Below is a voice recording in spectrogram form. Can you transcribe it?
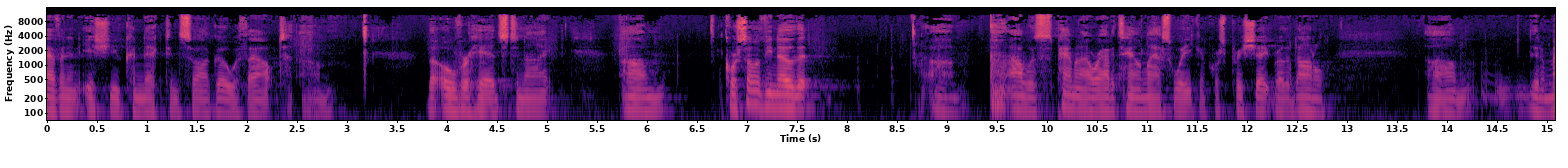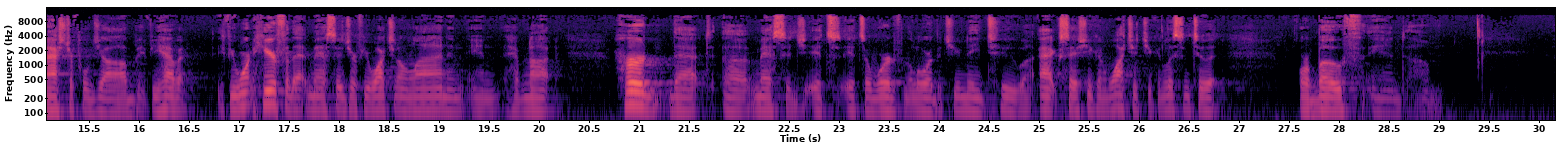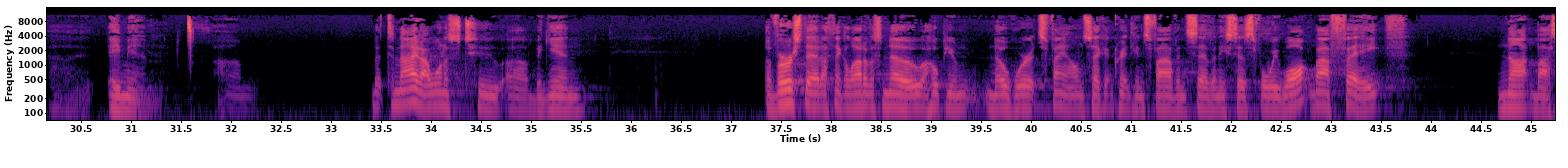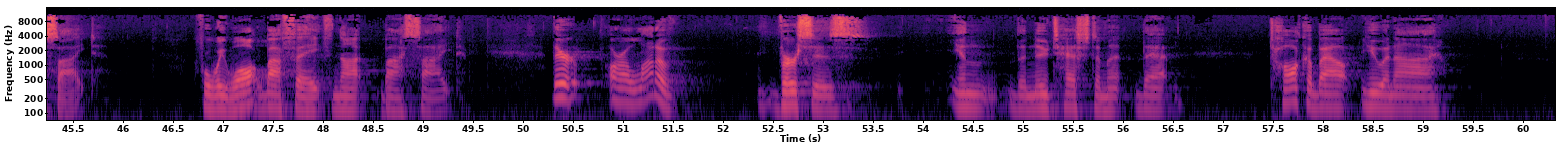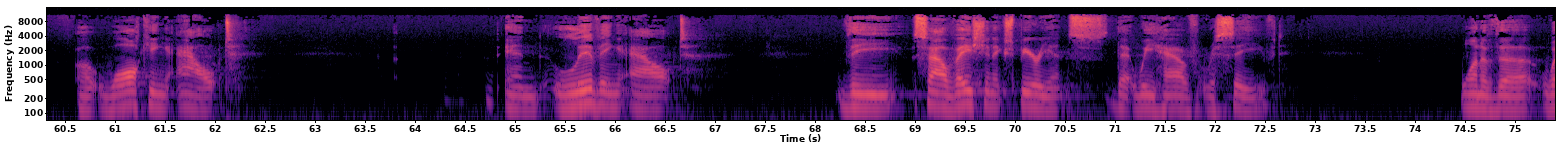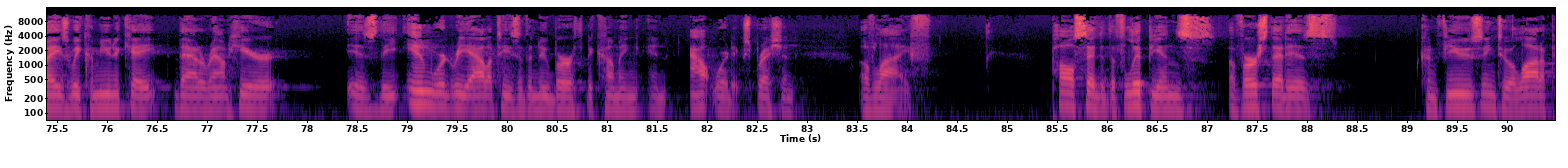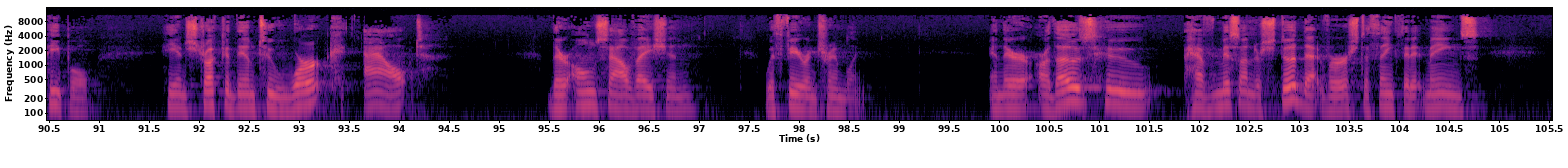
having an issue connecting, so I'll go without um, the overheads tonight. Um, of course, some of you know that um, I was Pam and I were out of town last week. Of course, appreciate Brother Donald um, did a masterful job. If you haven't, if you weren't here for that message, or if you're watching online and, and have not heard that uh, message, it's it's a word from the Lord that you need to uh, access. You can watch it, you can listen to it, or both. And uh, Amen. Um, but tonight, I want us to uh, begin a verse that I think a lot of us know. I hope you know where it's found. 2 Corinthians 5 and 7. He says, For we walk by faith, not by sight. For we walk by faith, not by sight. There are a lot of verses in the New Testament that talk about you and I uh, walking out and living out the salvation experience that we have received. One of the ways we communicate that around here is the inward realities of the new birth becoming an outward expression of life. Paul said to the Philippians, a verse that is confusing to a lot of people, he instructed them to work out their own salvation with fear and trembling. And there are those who have misunderstood that verse to think that it means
